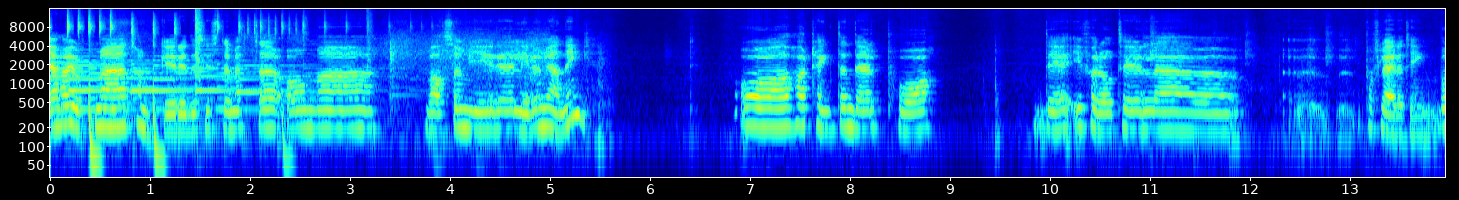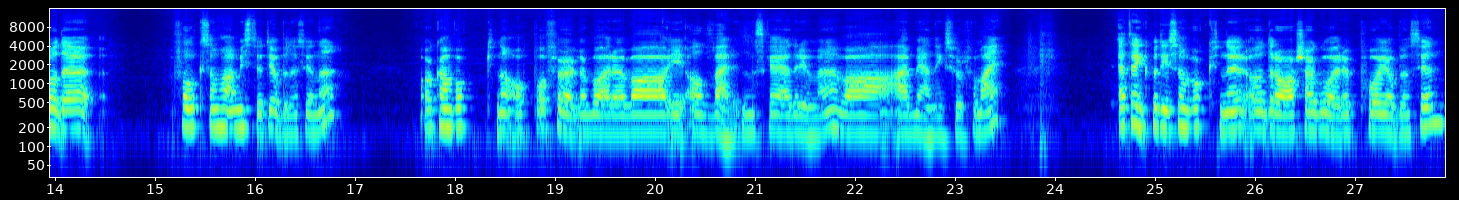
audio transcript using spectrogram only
Jeg har gjort meg tanker i det siste, Mette, om uh, hva som gir livet mening. Og har tenkt en del på det i forhold til uh, På flere ting. Både folk som har mistet jobbene sine, og kan våkne opp og føle bare Hva i all verden skal jeg drive med? Hva er meningsfullt for meg? Jeg tenker på de som våkner og drar seg av gårde på jobben sin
